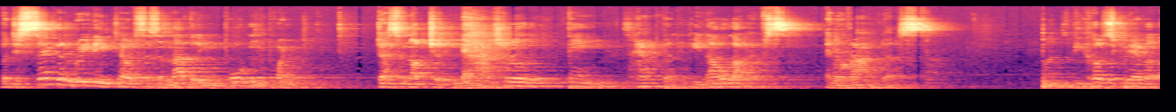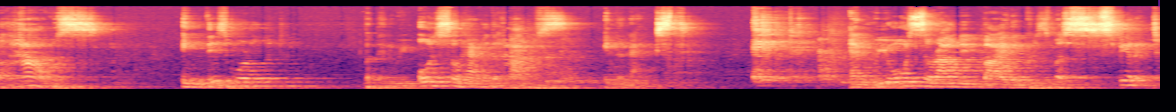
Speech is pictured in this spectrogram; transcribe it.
But the second reading tells us another important point. Does not just natural things happen in our lives and around us, but because we have a house in this world, but then we also have the house in the next. And we all surrounded by the Christmas spirit.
